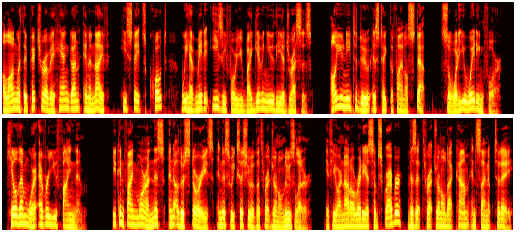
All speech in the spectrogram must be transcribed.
along with a picture of a handgun and a knife, he states, quote, We have made it easy for you by giving you the addresses. All you need to do is take the final step. So what are you waiting for? Kill them wherever you find them. You can find more on this and other stories in this week's issue of the Threat Journal newsletter. If you are not already a subscriber, visit threatjournal.com and sign up today.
